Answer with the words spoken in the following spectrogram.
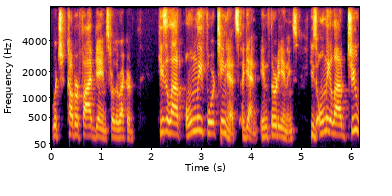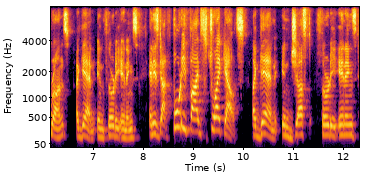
which cover five games for the record, he's allowed only 14 hits, again, in 30 innings. He's only allowed two runs, again, in 30 innings, and he's got 45 strikeouts, again, in just 30 innings.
